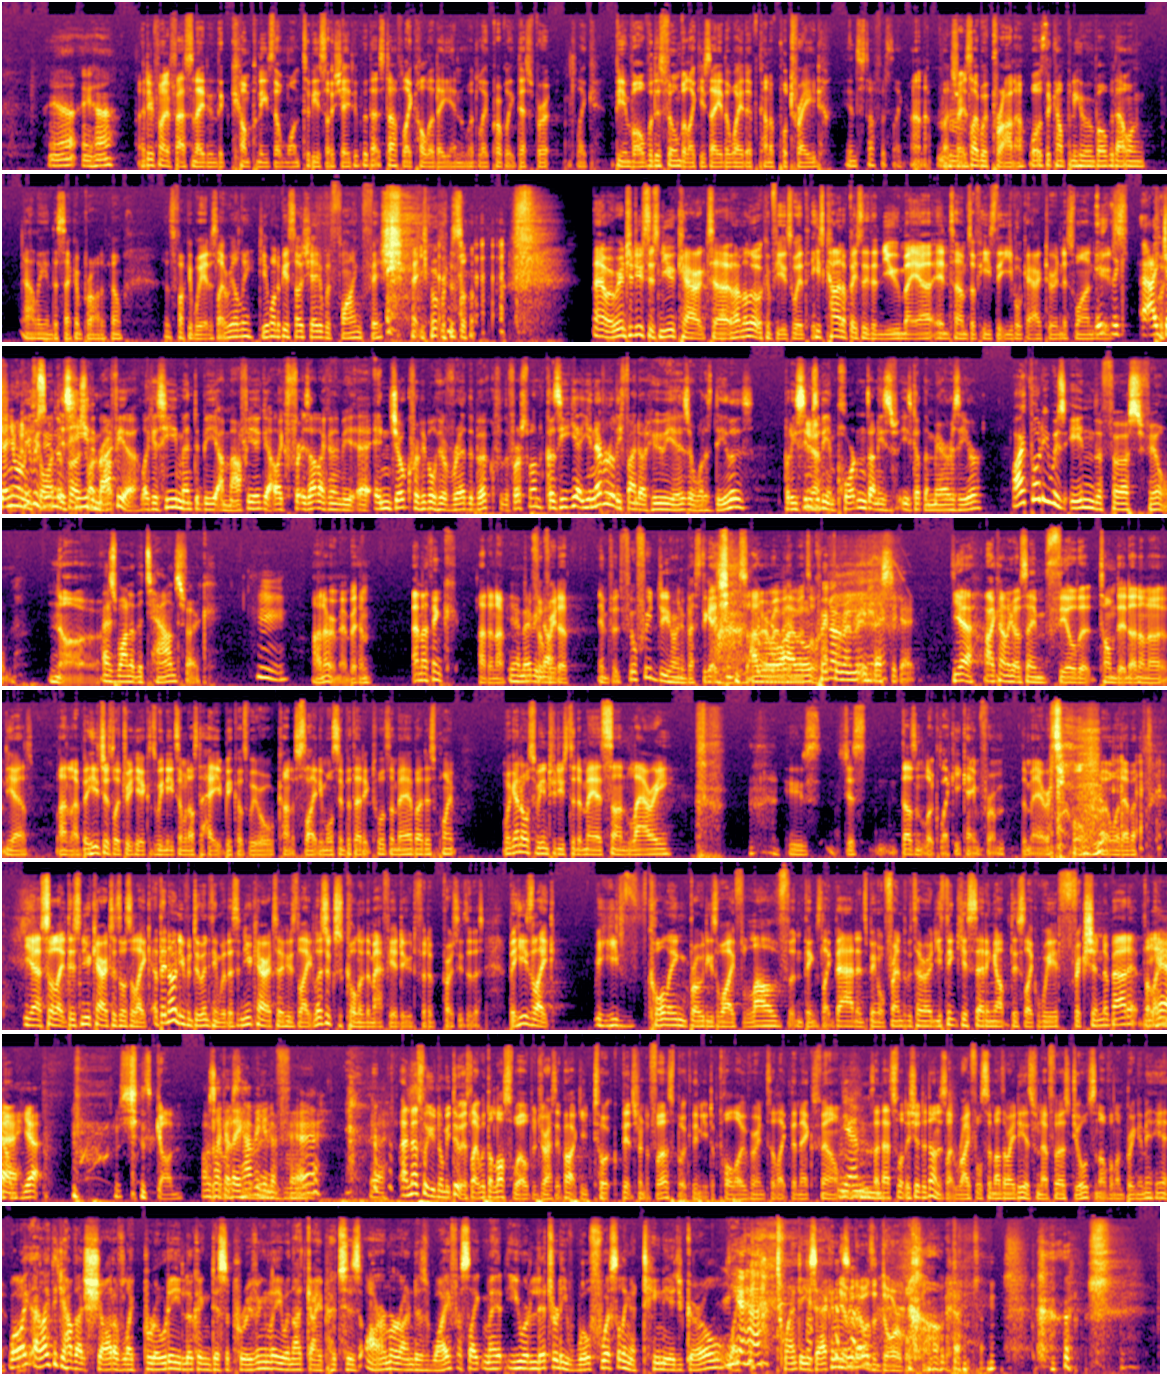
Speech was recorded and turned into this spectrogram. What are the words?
Yeah, uh-huh. I do find it fascinating the companies that want to be associated with that stuff, like Holiday Inn, would like probably desperate like be involved with this film, but like you say, the way they're kind of portrayed in stuff, it's like I don't know. Mhm. It's like with Piranha. What was the company who were involved with that one? Ali in the second Piranha film. It's fucking weird. It's like, really? Do you want to be associated with flying fish at your resort? Anyway, we introduced this new character who I'm a little confused with. He's kind of basically the new mayor in terms of he's the evil character in this one. It- like, I genuinely He thought, the is first he the one, right? mafia? Like, is he meant to be a mafia guy? Like, for, is that like going to be an in joke for people who have read the book for the first one? Because he, yeah, you never really find out who he is or what his deal is, but he seems Yeah. to be important and he's he's got the mayor's ear. I thought he was in the first film No. as one of the townsfolk. Hmm. I don't remember him, and I think I don't know. Yeah, maybe feel not. free to inv- feel free to do your own investigations. I I don't will, remember I him at will all. I quickly don't remember investigate. Yeah, I kind of got the same feel that Tom did. I don't know. Yeah, I don't know, but he's just literally here because we need someone else to hate because we were all kind of slightly more sympathetic towards the mayor by this point. We're going to also be introduced to the mayor's son, Larry. Who's just doesn't look like he came from the mayor at all, or whatever. Yeah, so like this new character is also like they don't even do anything with this. A new character who's like let's just call him the mafia dude for the proceeds of this. But he's like he's calling Brody's wife love and things like that, and it's being all friends with her. And you think you're setting up this like weird friction about it, but like yeah, no, yeah. it's just gone. I was like, are they the having an affair? yeah. And that's what you'd normally do. It's like with the Lost World with Jurassic Park, you took bits from the first book, then you had to pull over into like the next film. Yeah. Mm-hmm. So that's what they should have done. Is like rifle some other ideas from that first Jaws novel and bring them in here. Well, I, I like that you have that shot of like Brody looking disapprovingly when that guy puts his arm around his wife. It's like, mate, you were literally wolf whistling a teenage girl like Yeah. 20 seconds yeah, but ago. that was adorable. okay.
